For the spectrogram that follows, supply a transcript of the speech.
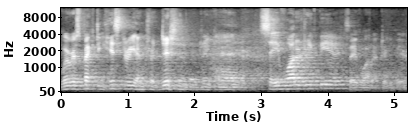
We're respecting history and tradition by drinking And beer. save water, drink beer. Save water, drink beer.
